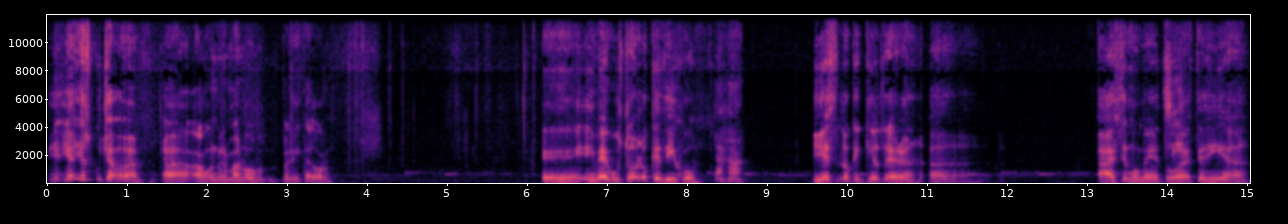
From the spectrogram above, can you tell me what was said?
yo, yo- yo escuchaba a, a un hermano predicador eh, y me gustó lo que dijo Ajá. y es lo que quiero traer a, a, a este momento, Sí. a este día,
